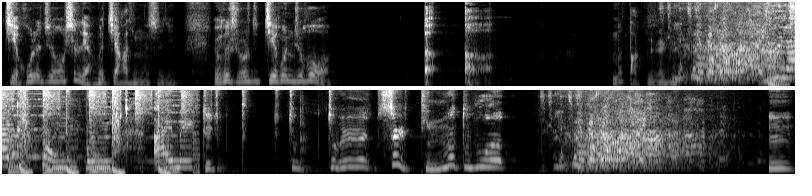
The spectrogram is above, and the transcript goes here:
结婚了之后是两个家庭的事情。有的时候结婚之后怎么打嗝呢这就就就就不是说事儿挺他妈多。嗯，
